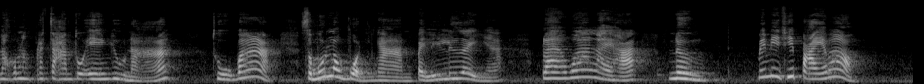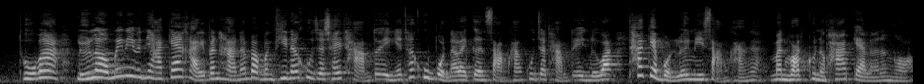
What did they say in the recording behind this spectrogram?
เรากำลังประจานตัวเองอยู่นะ ถูกว่าสมมุติเราบ่นงานไปเรื่อยๆอย่างเงี้ยแปลว่าอะไรคะหนึ่งไม่มีที่ไปเปล่า ถูกป่ะหรือเราไม่มีปัญญาแก้ไขปัญหานั้นแบบบางทีนะครูจะใช้ถามตัวเองเนี่ยถ้าครูบ่นอะไรเกิน 3 ครั้งครูจะถามตัวเองเลยว่าถ้าแกบ่นเรื่องนี้ 3 ครั้งอะ่ะมันวัดคุณภาพแกแล้วนะเงาะ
